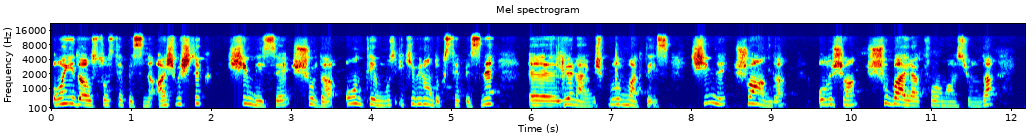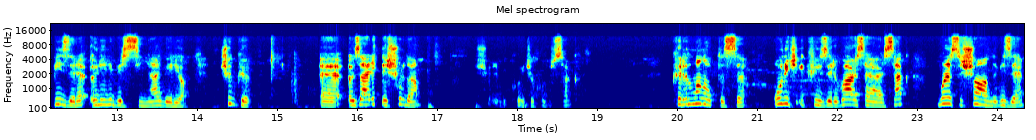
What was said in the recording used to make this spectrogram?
17 Ağustos tepesini aşmıştık. Şimdi ise şurada 10 Temmuz 2019 tepesine e, yönelmiş bulunmaktayız. Şimdi şu anda oluşan şu bayrak formasyonu da bizlere önemli bir sinyal veriyor. Çünkü e, özellikle şurada şöyle bir koyacak olursak kırılma noktası 13.200'leri varsayarsak burası şu anda bize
